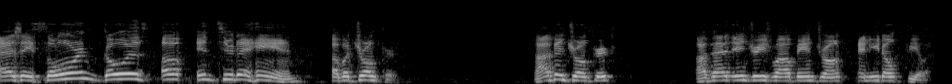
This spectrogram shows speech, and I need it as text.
As a thorn goeth up into the hand of a drunkard. I've been drunkard. I've had injuries while being drunk, and you don't feel it.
